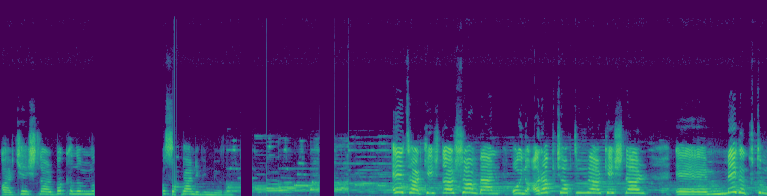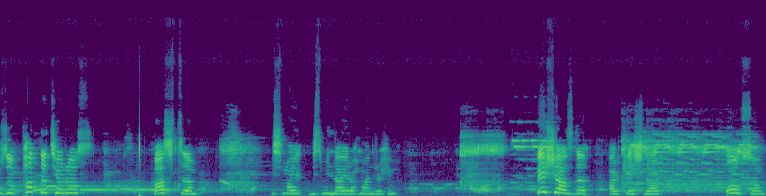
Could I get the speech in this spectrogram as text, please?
Arkadaşlar bakalım nasıl ben de bilmiyorum. Evet arkadaşlar şu an ben oyunu Arapça yaptım ve arkadaşlar ee, mega kutumuzu patlatıyoruz. Bastım. Bismillah, Bismillahirrahmanirrahim. 5 yazdı arkadaşlar. Olsun.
